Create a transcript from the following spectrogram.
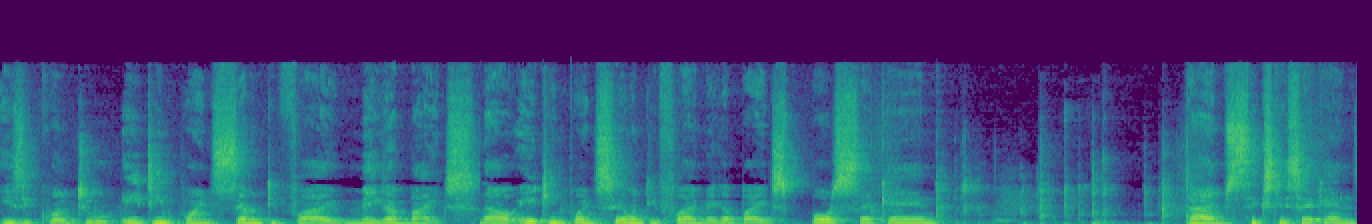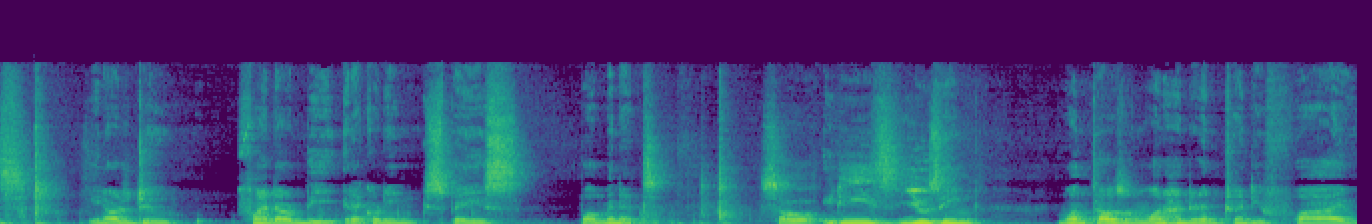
is equal to 18.75 megabytes. Now 18.75 megabytes per second times 60 seconds in order to find out the recording space per minute. So it is using 1125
